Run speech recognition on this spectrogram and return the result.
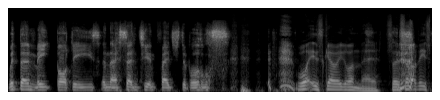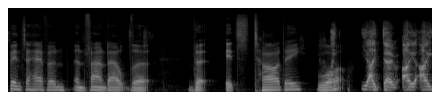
With their meat bodies and their sentient vegetables. what is going on there? So somebody's been to heaven and found out that that it's tardy. What? I, I don't. I I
